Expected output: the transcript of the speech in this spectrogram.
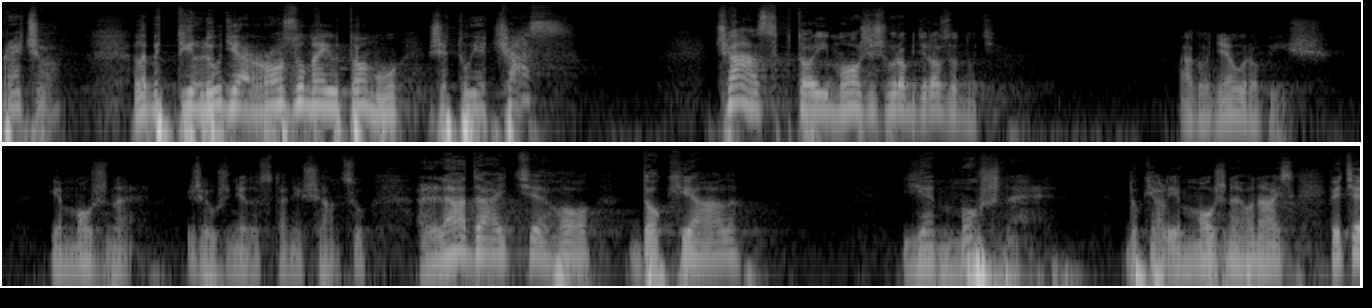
Prečo? Lebo tí ľudia rozumejú tomu, že tu je čas. Čas, ktorý môžeš urobiť rozhodnutie. Ak ho neurobíš, je možné, že už nedostaneš šancu. Hľadajte ho, dokiaľ je možné. Dokiaľ je možné ho nájsť. Viete,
